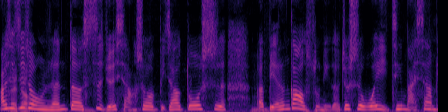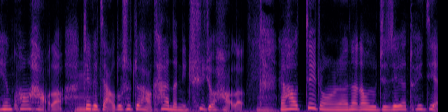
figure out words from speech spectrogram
而且这种人的视觉享受比较多是，呃，别人告诉你的，就是我已经把相片框好了，这个角度是最好看的，你去就好了。然后这种人呢，那我就直接推荐。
